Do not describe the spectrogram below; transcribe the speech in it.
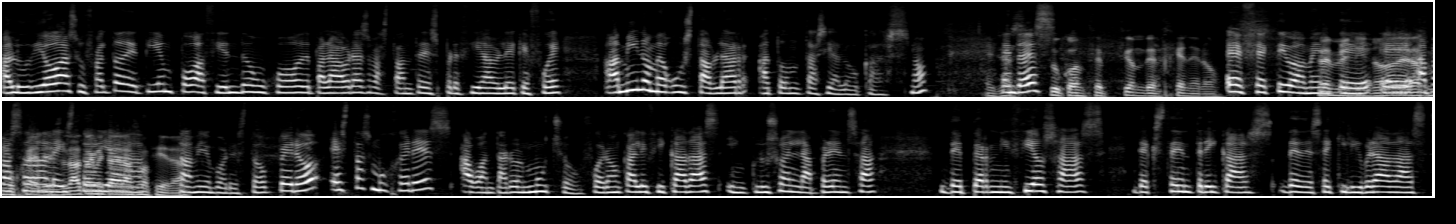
aludió a su falta de tiempo haciendo un juego de palabras bastante despreciable que fue a mí no me gusta hablar a tontas y a locas, ¿no? Esa Entonces, es su concepción del género. Efectivamente, eh, ha pasado a la historia la también por esto. Pero estas mujeres aguantaron mucho, fueron calificadas incluso en la prensa de perniciosas, de excéntricas, de desequilibradas,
